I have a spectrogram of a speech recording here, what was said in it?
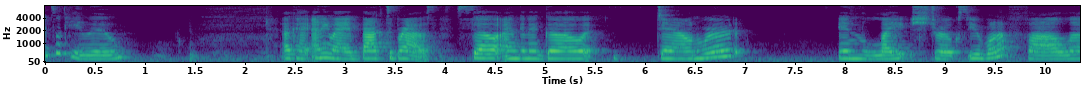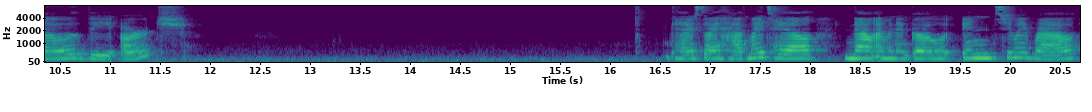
It's okay, Lou. Okay, anyway, back to brows. So I'm gonna go downward in light strokes. You wanna follow the arch. Okay, so I have my tail. Now I'm gonna go into my brow.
